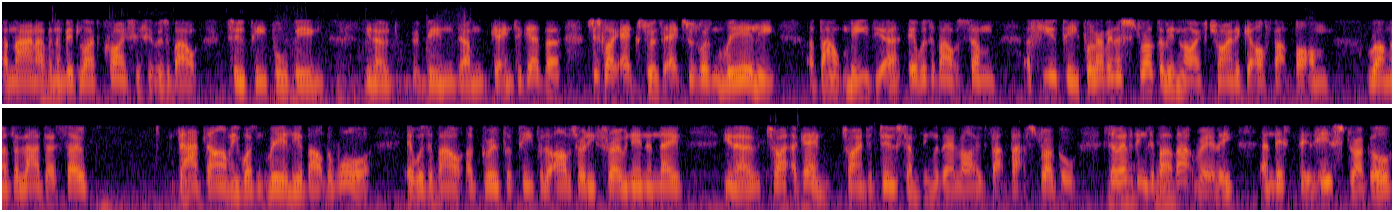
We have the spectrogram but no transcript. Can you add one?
a, a man having a midlife crisis. It was about two people being, you know, being um, getting together. Just like extras. Extras wasn't really about media. It was about some a few people having a struggle in life, trying to get off that bottom rung of the ladder. So, Dad's army wasn't really about the war. It was about a group of people that arbitrarily thrown in, and they, you know, try again trying to do something with their lives. That that struggle. So everything's about that really. And this his struggle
